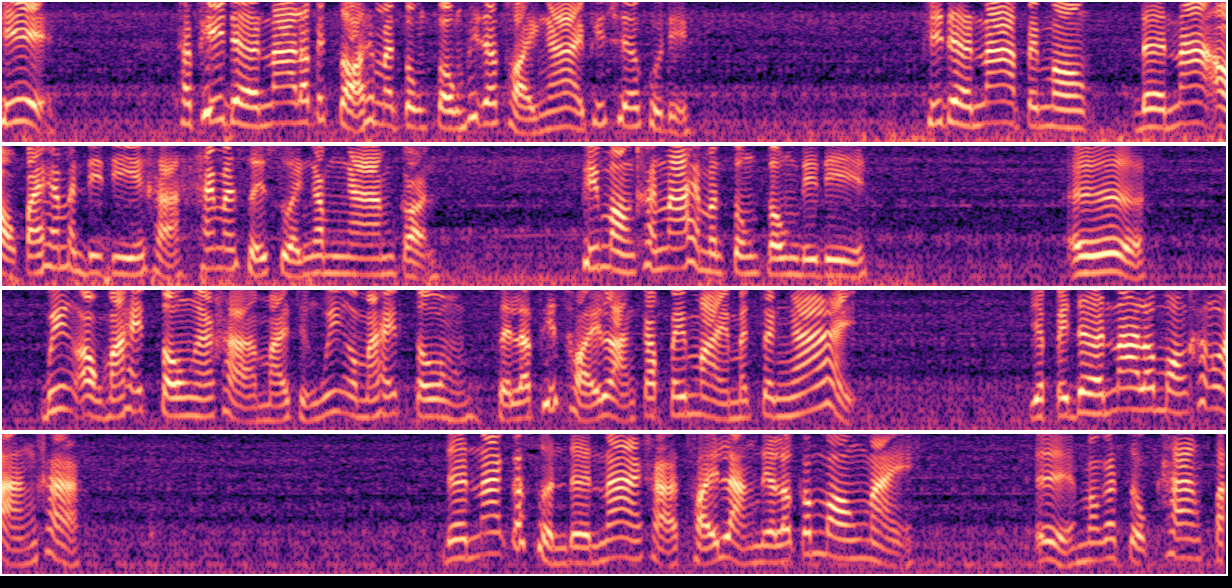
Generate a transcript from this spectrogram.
พี่ ถ้าพี่เดินหน้าแล้วไปจอดให้มันตรงๆพี่จะถอยง่าย พี่เชื่อครูดิพี่เดินหน้าไปมองเดินหน้าออกไปให้มันดีๆค่ะ ให้มันสวยๆงามๆก่อน พี่มองข้างหน้าให้มันตรงๆดีๆ เออ วิ่งออกมาให้ตรงอะค่ะ หมายถึงวิ่งออกมาให้ตรง เสร็จแล้วพี่ถอยหลังกลับไปใหม่มันจะง่าย อย่าไปเดินหน้าแล้วมองข้างหลังค่ะ เดินหน้าก็ส่วนเดินหน้าค่ะ ถอยหลังเดี๋ยวเราก็มองใหม่ เออมองกระจกข้างไป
